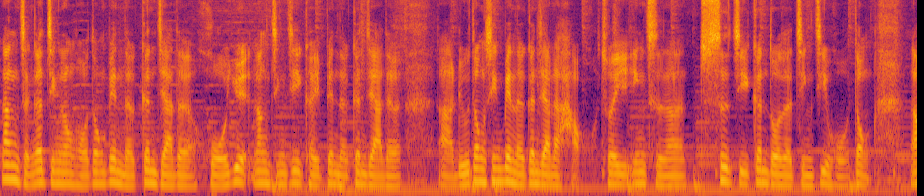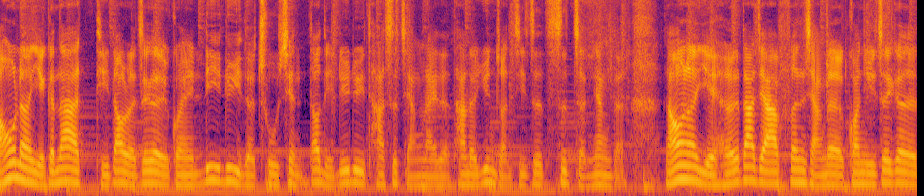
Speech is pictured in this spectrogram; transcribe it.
让整个金融活动变得更加的活跃，让经济可以变得更加的啊流动性变得更加的好。所以因此呢，刺激更多的经济活动。然后呢，也跟大家提到了这个有关于利率的出现，到底利率它是怎样来的，它的运转机制是怎样的。然后呢，也和大家分享了关于这个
